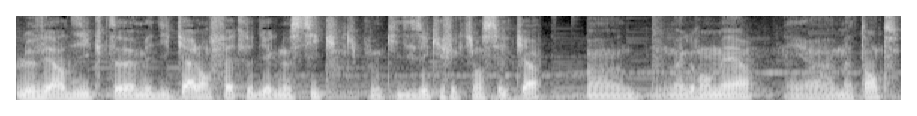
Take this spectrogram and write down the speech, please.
le verdict médical, en fait, le diagnostic, qui, disait qu'effectivement c'est le cas. Euh, ma grand-mère et euh, ma tante,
